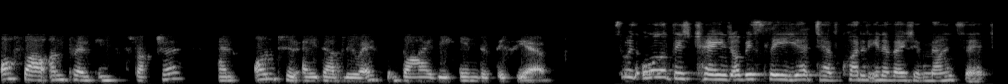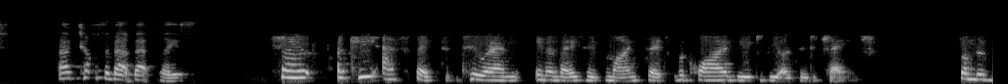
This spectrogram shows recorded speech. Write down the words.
off our on prem infrastructure and onto AWS by the end of this year. So, with all of this change, obviously you had to have quite an innovative mindset. Uh, tell us about that, please. So, a key aspect to an innovative mindset requires you to be open to change. From the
